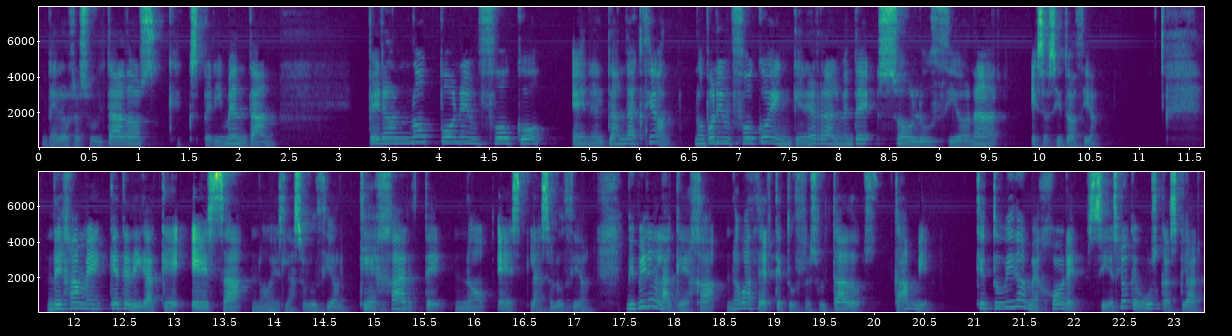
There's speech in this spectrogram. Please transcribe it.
de los resultados que experimentan, pero no ponen foco en el plan de acción, no ponen foco en querer realmente solucionar esa situación. Déjame que te diga que esa no es la solución. Quejarte no es la solución. Vivir en la queja no va a hacer que tus resultados cambien, que tu vida mejore, si es lo que buscas, claro.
